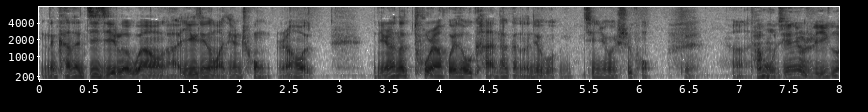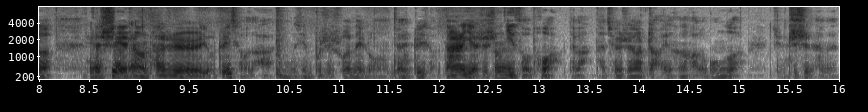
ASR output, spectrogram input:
能看他积极乐观，我靠，一个劲的往前冲，然后你让他突然回头看，他可能就情绪会失控。对啊，他母亲就是一个在事业上他是有追求的哈，他母亲不是说那种没有追求，当然也是生计所迫，对吧？他确实要找一个很好的工作去支持他们，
